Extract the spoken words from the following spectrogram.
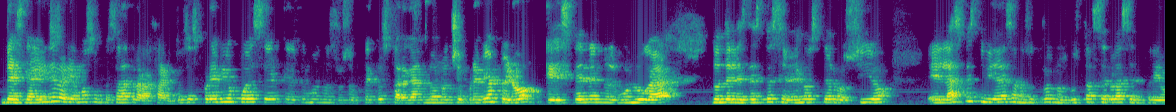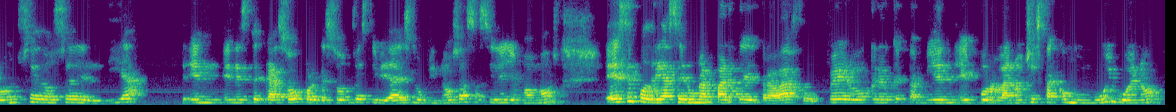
desde ahí deberíamos empezar a trabajar. Entonces, previo puede ser que dejemos nuestros objetos cargando noche previa, pero que estén en algún lugar donde les dé este sereno, este rocío. Eh, las festividades a nosotros nos gusta hacerlas entre 11 y 12 del día, en, en, este caso, porque son festividades luminosas, así le llamamos. Ese podría ser una parte del trabajo, pero creo que también eh, por la noche está como muy bueno,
